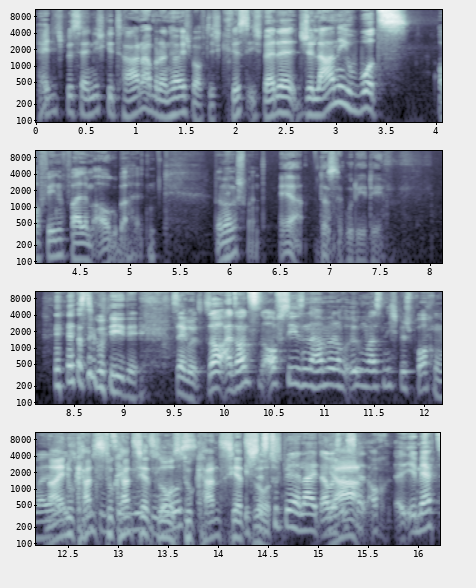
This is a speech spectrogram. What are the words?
Hätte ich bisher nicht getan, aber dann höre ich mal auf dich, Chris. Ich werde Jelani Woods auf jeden Fall im Auge behalten. Bin mal gespannt. Ja, das ist eine gute Idee. das ist eine gute Idee. Sehr gut. So, ansonsten Offseason haben wir noch irgendwas nicht besprochen. Nein, du kannst, du kannst jetzt los. Du kannst jetzt ich, los. Es tut mir ja leid, aber ja. es ist halt auch, ihr merkt,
